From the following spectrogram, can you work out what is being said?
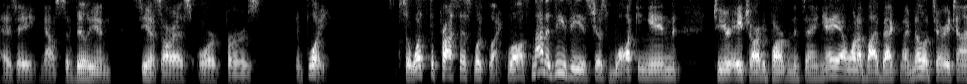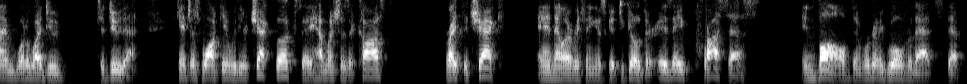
as a now civilian CSRS or FERS employee. So, what's the process look like? Well, it's not as easy as just walking in to your HR department and saying, Hey, I want to buy back my military time. What do I do to do that? You can't just walk in with your checkbook, say, How much does it cost? Write the check, and now everything is good to go. There is a process involved, and we're going to go over that step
